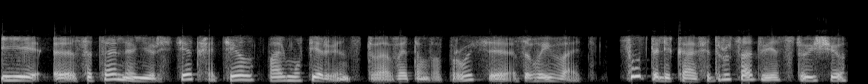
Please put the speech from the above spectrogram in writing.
и э, социальный университет хотел пальму первенства в этом вопросе завоевать создали кафедру соответствующую.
